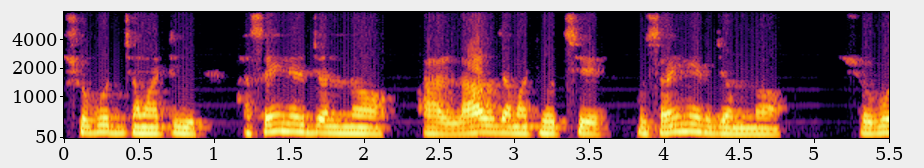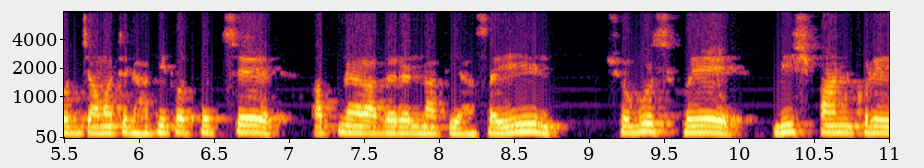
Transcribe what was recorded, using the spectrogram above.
সবুজ জামাটি হাসাইনের জন্য আর লাল জামাটি হচ্ছে হুসাইনের জন্য। সবুজ জামাটির হাকিকত হচ্ছে আপনার আদরের নাতি হাসাইন। সবুজ হয়ে বিষ পান করে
